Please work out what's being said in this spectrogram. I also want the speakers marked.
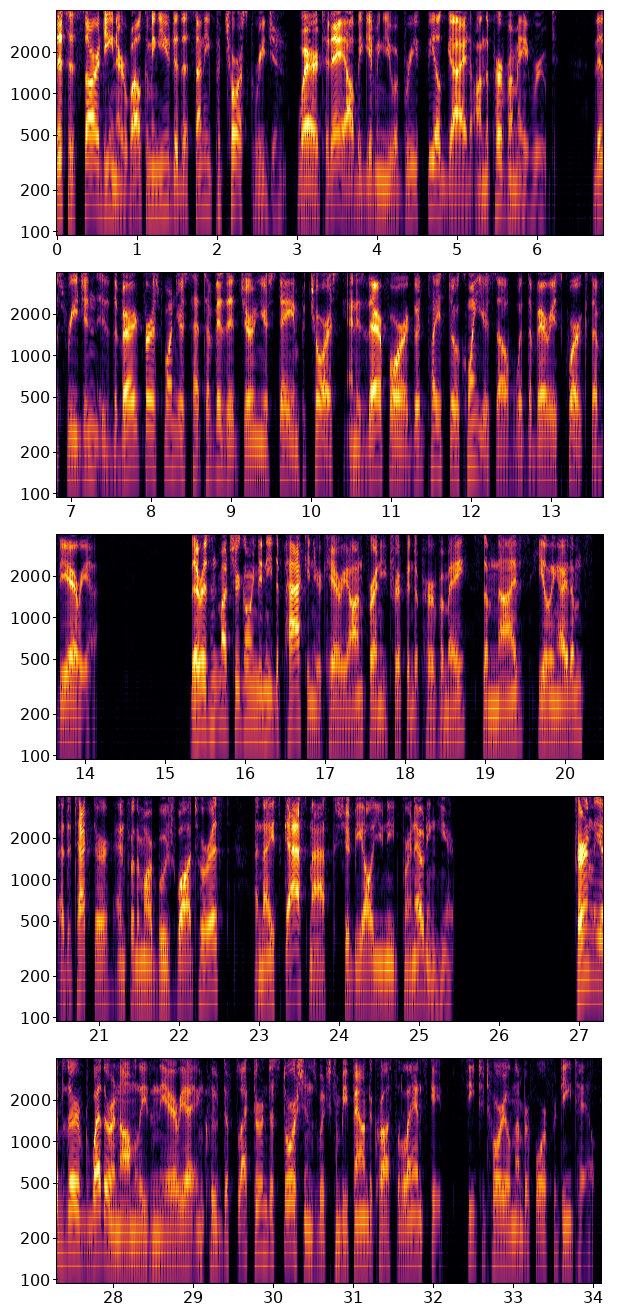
Speaker 1: This is CzarDeaner welcoming you to the sunny Pechorsk region, where today I'll be giving you a brief field guide on the Pervomay route. This region is the very first one you're set to visit during your stay in Pechorsk and is therefore a good place to acquaint yourself with the various quirks of the area. There isn't much you're going to need to pack in your carry-on for any trip into Pervomay. Some knives, healing items, a detector, and for the more bourgeois tourist, a nice gas mask should be all you need for an outing here. Currently observed weather anomalies in the area include deflector and distortions which can be found across the landscape. See tutorial number 4 for details.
